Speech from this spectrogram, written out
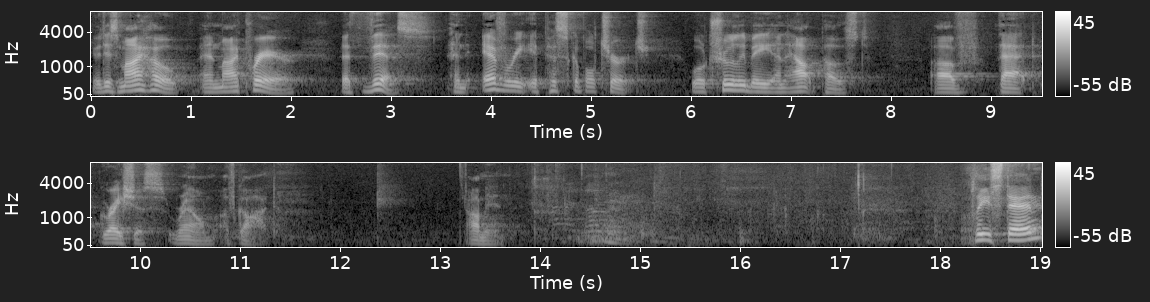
It is my hope and my prayer that this and every Episcopal church will truly be an outpost of that gracious realm of God. Amen. Please stand.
